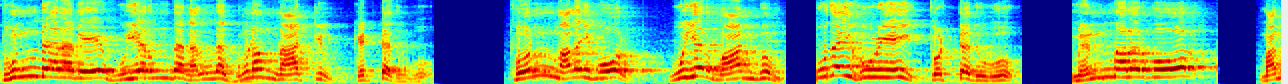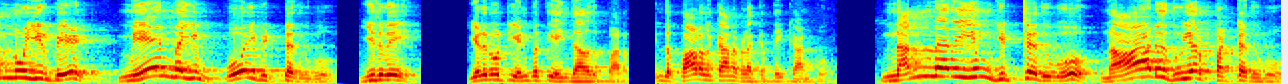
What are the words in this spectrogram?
குன்றரவே உயர்ந்த நல்ல குணம் நாட்டில் கெட்டதுவோ பொன் மலை போல் உயர் மாண்பும் புதைகுழியை தொட்டதுவோ மென்மலர் போல் மண்ணுயிர் வேள் மேன்மையும் போய்விட்டதுவோ. இதுவே எழுநூற்றி எண்பத்தி ஐந்தாவது பாடல். இந்த பாடலுக்கான விளக்கத்தை காண்போம். நன்னறியும் இற்றதுவோ நாடு துயர்பட்டதுவோ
